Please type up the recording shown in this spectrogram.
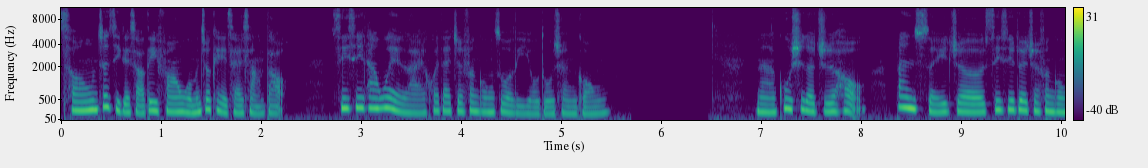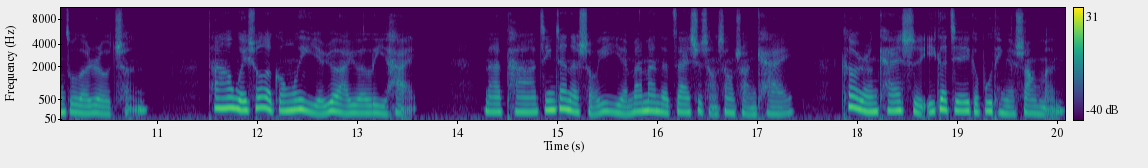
从这几个小地方，我们就可以猜想到，CC 他未来会在这份工作里有多成功。那故事的之后，伴随着 CC 对这份工作的热忱，他维修的功力也越来越厉害。那他精湛的手艺也慢慢的在市场上传开，客人开始一个接一个不停的上门。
